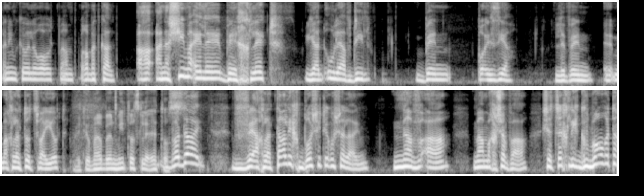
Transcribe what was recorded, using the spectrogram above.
אני מקבל הוראות מהרמטכ"ל. האנשים האלה בהחלט ידעו להבדיל בין פואזיה לבין אה, החלטות צבאיות. הייתי אומר בין מיתוס לאתוס. ודאי. וההחלטה לכבוש את ירושלים נבעה מהמחשבה שצריך לגמור את ה...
